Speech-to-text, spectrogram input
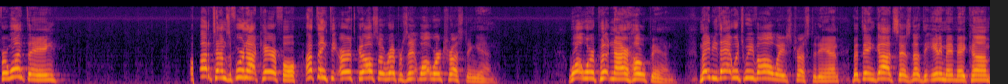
For one thing, a lot of times, if we're not careful, I think the earth could also represent what we're trusting in, what we're putting our hope in. Maybe that which we've always trusted in, but then God says, no, the enemy may come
